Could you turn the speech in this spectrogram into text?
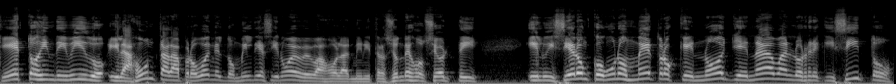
que estos individuos, y la Junta la aprobó en el 2019 bajo la administración de José Ortiz, y lo hicieron con unos metros que no llenaban los requisitos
